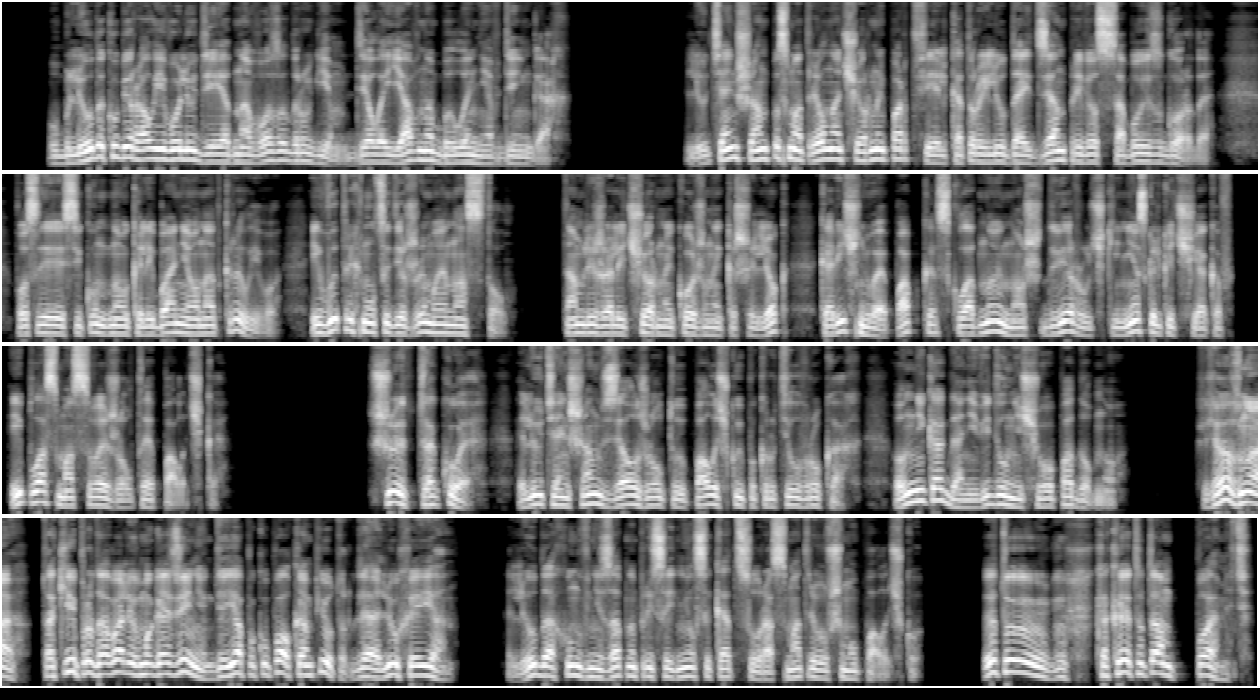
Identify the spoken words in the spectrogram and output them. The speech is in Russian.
Ублюдок убирал его людей одного за другим, дело явно было не в деньгах. Лю Тяньшан посмотрел на черный портфель, который Лю Дайцзян привез с собой из города. После секундного колебания он открыл его и вытряхнул содержимое на стол. Там лежали черный кожаный кошелек, коричневая папка, складной нож, две ручки, несколько чеков и пластмассовая желтая палочка. «Что это такое?» Лю Тяньшан взял желтую палочку и покрутил в руках. Он никогда не видел ничего подобного. «Я знаю. Такие продавали в магазине, где я покупал компьютер для Лю Хэйян». Лю Дахун внезапно присоединился к отцу, рассматривавшему палочку. «Это какая-то там память».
